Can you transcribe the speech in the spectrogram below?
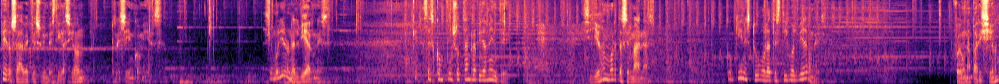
Pero sabe que su investigación recién comienza. Si murieron el viernes, ¿qué las descompuso tan rápidamente? Y si llevan muertas semanas, ¿Con quién estuvo la testigo el viernes? ¿Fue una aparición?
